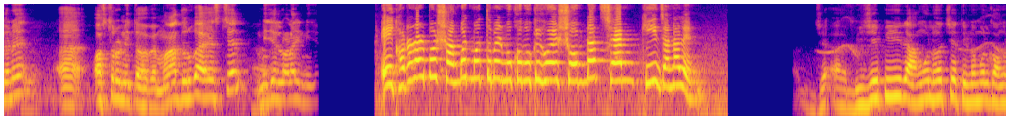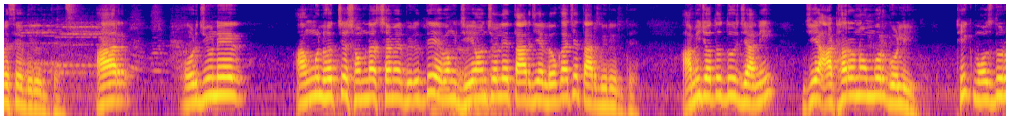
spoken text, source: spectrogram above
জন্য অস্ত্র নিতে হবে। মা দুর্গা এসছেন নিজের লড়াই নিজে এই ঘটনার পর সংবাদ মাধ্যমের মুখোমুখি হয়ে সোমনাথ শ্যাম কি জানালেন? বিজেপির আঙুল হচ্ছে তৃণমূল কংগ্রেসের বিরুদ্ধে। আর অর্জুনের আঙুল হচ্ছে সোমনাথ শ্যামের বিরুদ্ধে এবং যে অঞ্চলে তার যে লোক আছে তার বিরুদ্ধে। আমি যতদূর জানি যে আঠারো নম্বর গলি ঠিক মজদুর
